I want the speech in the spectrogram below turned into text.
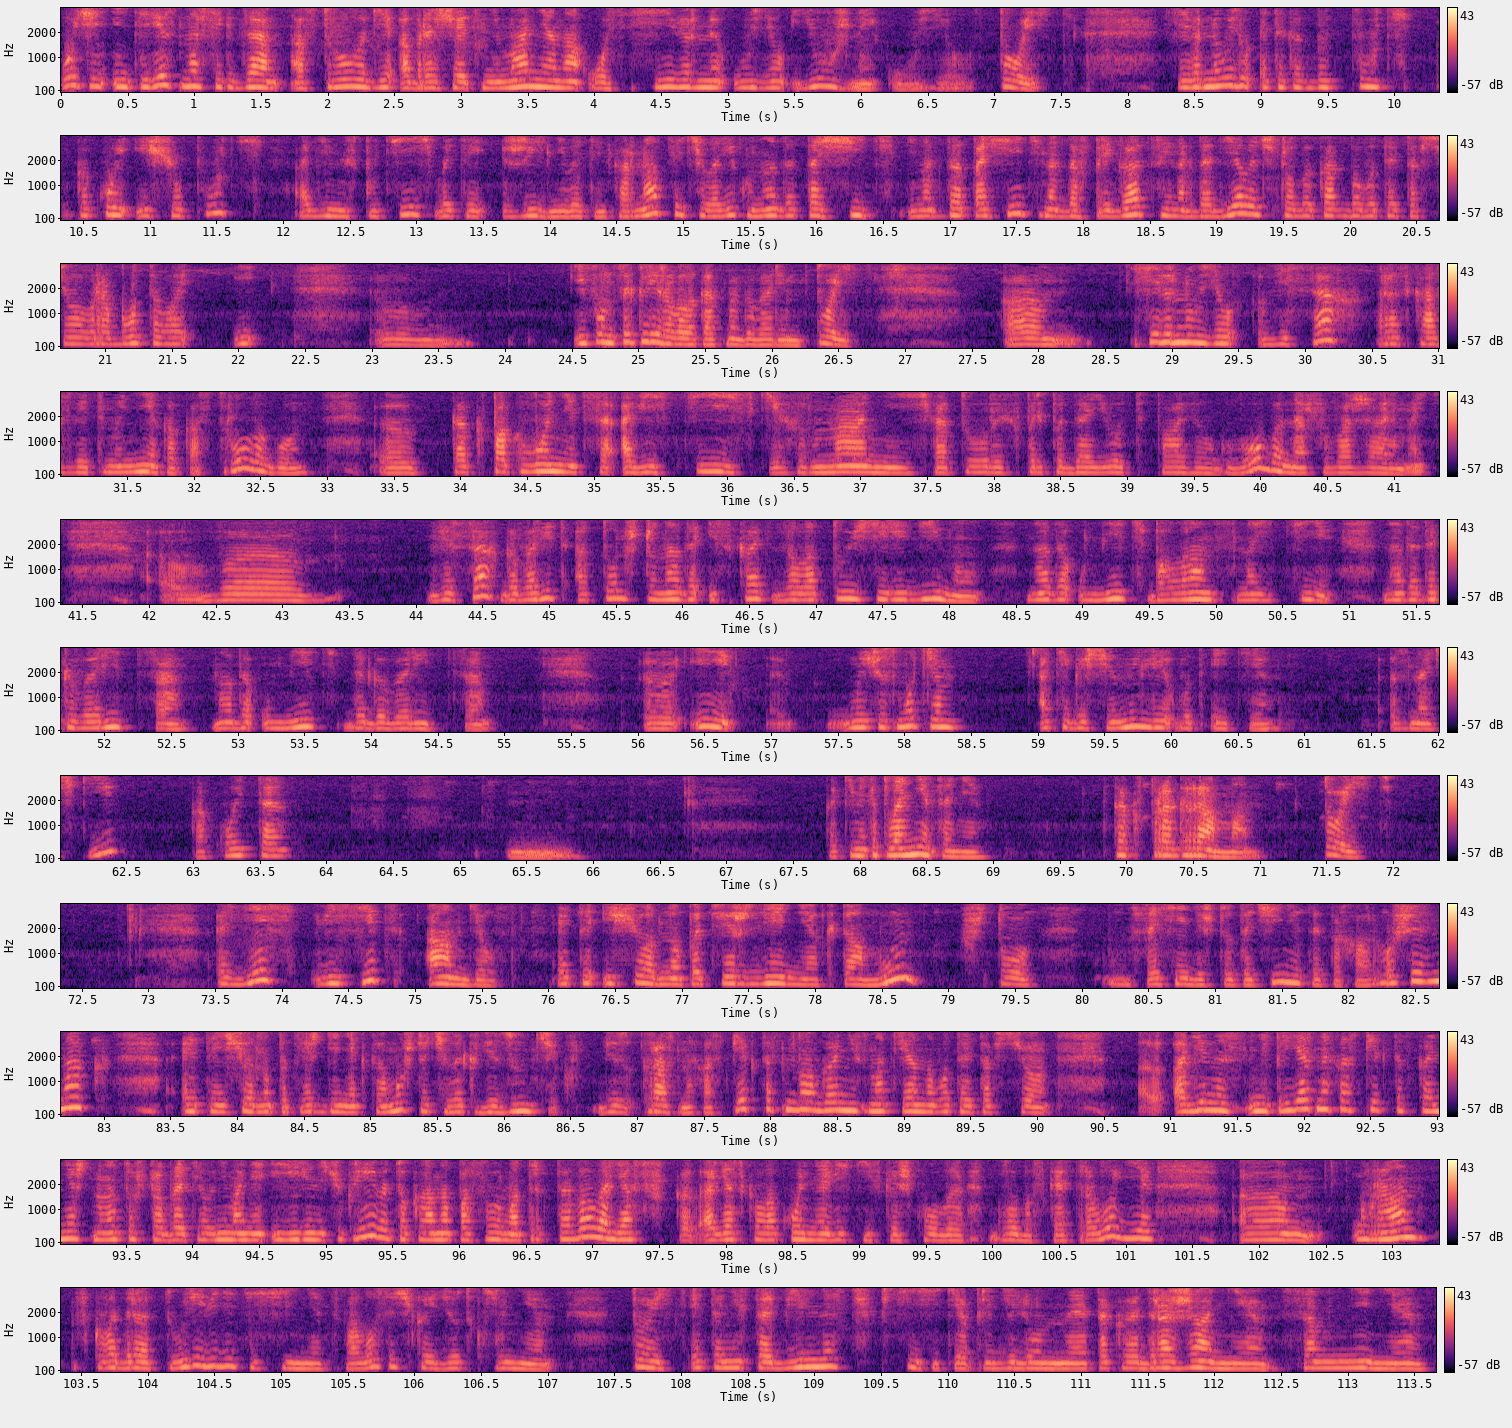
Очень интересно всегда астрологи обращают внимание на ось северный узел, южный узел. То есть северный узел это как бы путь. Какой еще путь? Один из путей в этой жизни, в этой инкарнации человеку надо тащить. Иногда тащить, иногда впрягаться, иногда делать, чтобы как бы вот это все работало и, э, и функционировало, как мы говорим. То есть... Э, Северный узел в весах рассказывает мне, как астрологу, э, как поклонница авестийских знаний, которых преподает Павел Глоба, наш уважаемый, в весах говорит о том, что надо искать золотую середину, надо уметь баланс найти, надо договориться, надо уметь договориться. Э, и мы еще смотрим отягощены ли вот эти значки какой-то какими-то планетами, как программа. То есть здесь висит ангел. Это еще одно подтверждение к тому, что соседи что-то чинят, это хороший знак. Это еще одно подтверждение к тому, что человек везунчик. Вез... Красных аспектов много, несмотря на вот это все. Один из неприятных аспектов, конечно, на то, что обратила внимание и Ирина Чукреева, только она по-своему оттрактовала, я с, а я с колокольни Авестийской школы Глобовской астрологии. Эм, уран в квадратуре, видите, синяя полосочка идет к Луне. То есть это нестабильность в психике определенная, такое дрожание, сомнение.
